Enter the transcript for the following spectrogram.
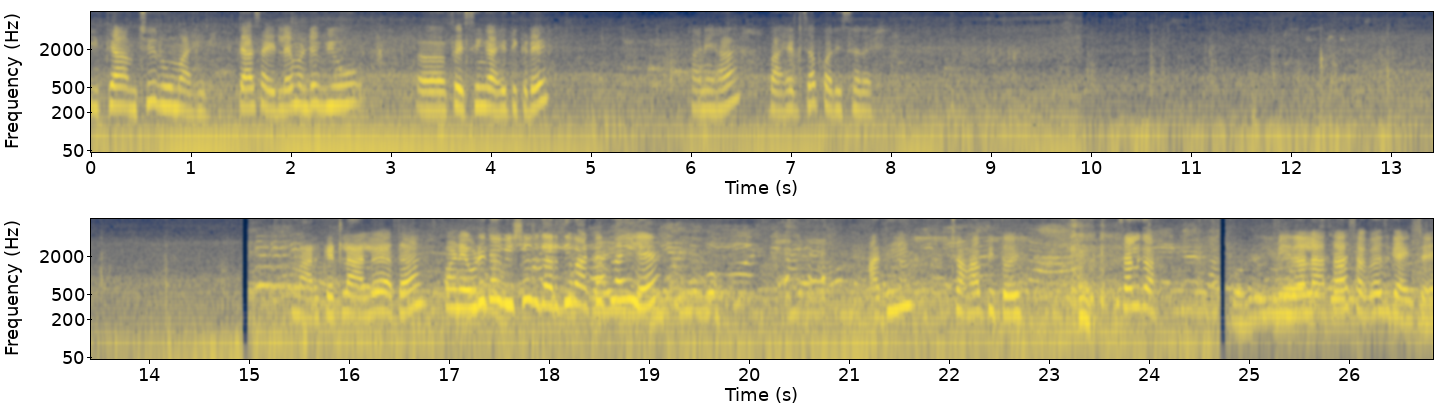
इथे आमची रूम आहे. त्या साईडला आहे. म्हणजे व्ह्यू फेसिंग आहे तिकडे. आणि हा बाहेरचा परिसर आहे. मार्केटला आलोय आता. पण एवढी काही विशेष गर्दी वाटत नाहीये. आधी चहा पितोय. चल ग. मीराला आता सगळंच घ्यायचंय.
